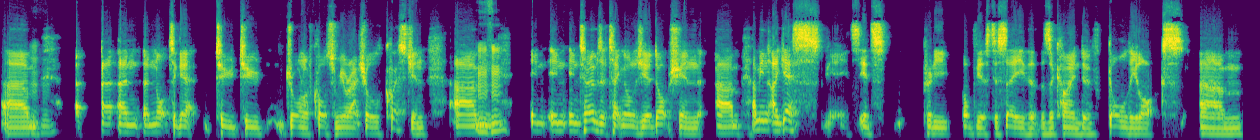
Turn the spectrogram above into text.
Um, mm-hmm. Uh, and and not to get too too drawn, of course, from your actual question. Um, mm-hmm. In, in in terms of technology adoption, um, I mean, I guess it's it's pretty obvious to say that there's a kind of Goldilocks, um,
